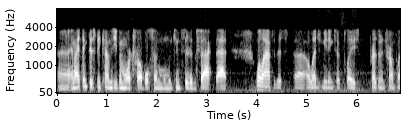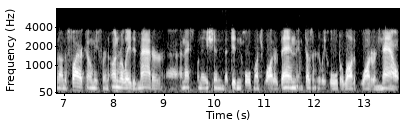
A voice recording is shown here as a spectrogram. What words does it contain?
Uh, and I think this becomes even more troublesome when we consider the fact that, well, after this uh, alleged meeting took place, President Trump went on to fire Comey for an unrelated matter, uh, an explanation that didn't hold much water then and doesn't really hold a lot of water now.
